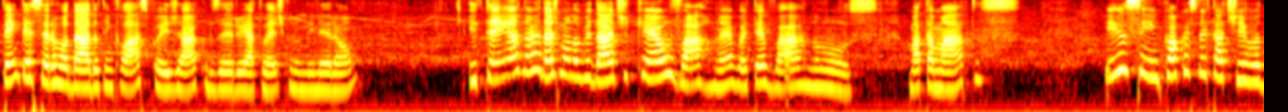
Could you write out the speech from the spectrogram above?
tem terceira rodada, tem clássico aí já, Cruzeiro e Atlético no Mineirão. E tem, na verdade, uma novidade que é o VAR, né? Vai ter VAR nos mata-matas. E assim, qual é a expectativa,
